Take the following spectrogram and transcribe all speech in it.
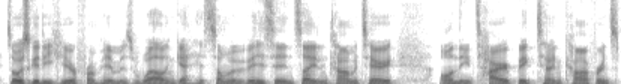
It's always good to hear from him as well and get his, some of his insight and commentary on the entire Big Ten conference.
